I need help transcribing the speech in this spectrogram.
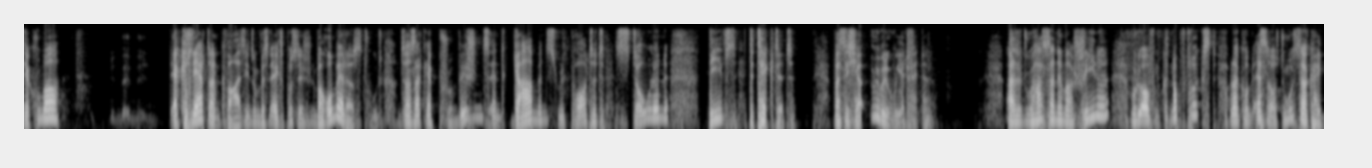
Der Kuma erklärt dann quasi so ein bisschen Exposition, warum er das tut. Und zwar sagt er, Provisions and Garments reported stolen, Thieves detected. Was ich ja übel weird finde. Also du hast da eine Maschine, wo du auf den Knopf drückst und dann kommt Essen raus. Du musst da kein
